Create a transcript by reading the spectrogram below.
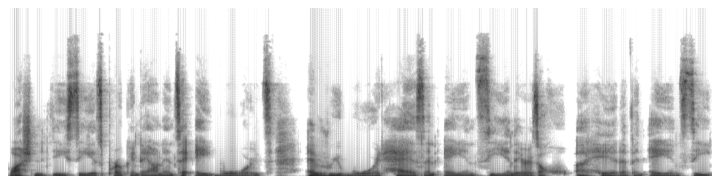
Washington, D.C. is broken down into eight wards. Every ward has an ANC and there is a, a head of an ANC.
